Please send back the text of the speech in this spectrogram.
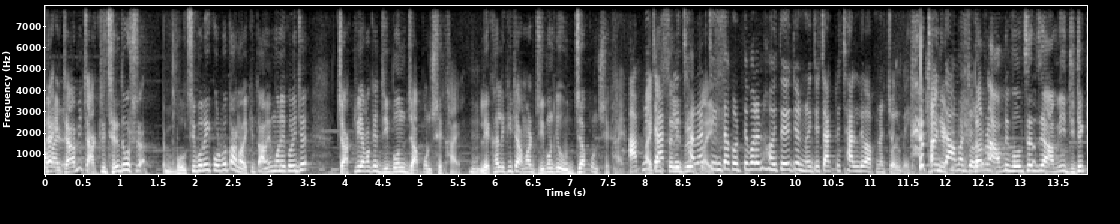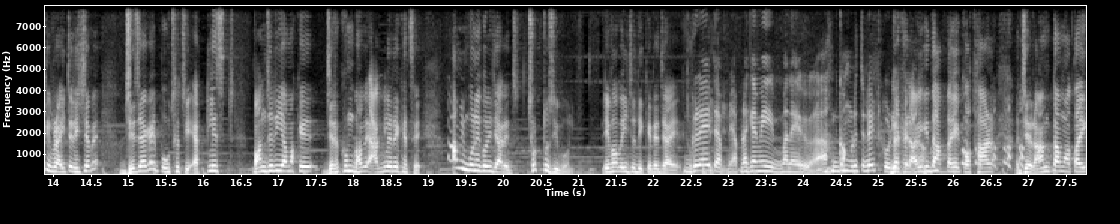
আমার এটা আমি চাকরি ছেড়ে দেবো বলছি বলেই করব তা নয়। কিন্তু আমি মনে করি যে চাকরি আমাকে জীবন যাপন শেখায়। লেখালেখিটা আমার জীবনকে উদযাপন শেখায়। আপনি চাকরি ছাড়ার চিন্তা করতে পারেন হয়তো এই জন্যই যে চাকরি ছাড়লেও আপনার চলবে। চলবে মানে আপনি বলছেন যে আমি ডিটেকটিভ রাইটার হিসেবে যে জায়গায় পৌঁছেছি অ্যাটলিস্ট পাঞ্জেরি আমাকে যেরকম ভাবে আগলে রেখেছে আমি মনে করি যে আরে ছোট্ট জীবন। এভাবেই যদি কেটে যায় গ্রেট আপনি। আপনাকে আমি মানে কংগ্রেচুলেট করি। দেখেন আমি কিন্তু আপনাকে কথার যে রাংটা মাথায়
